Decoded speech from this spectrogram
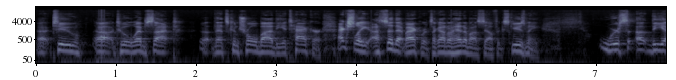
uh, to uh, to a website uh, that's controlled by the attacker. Actually, I said that backwards. I got ahead of myself. Excuse me. We're uh, the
